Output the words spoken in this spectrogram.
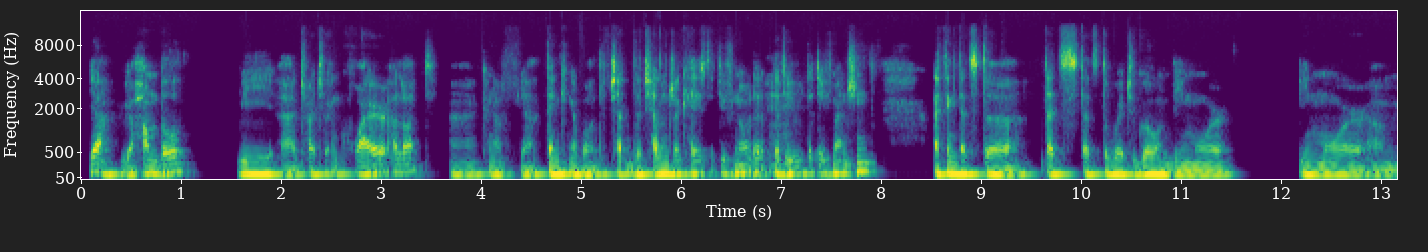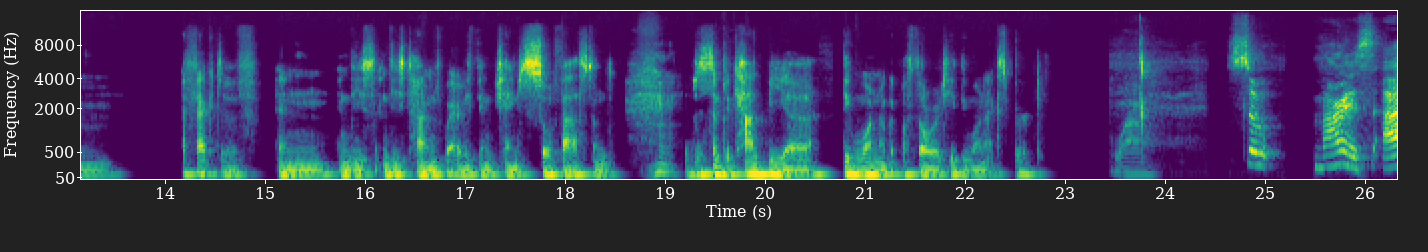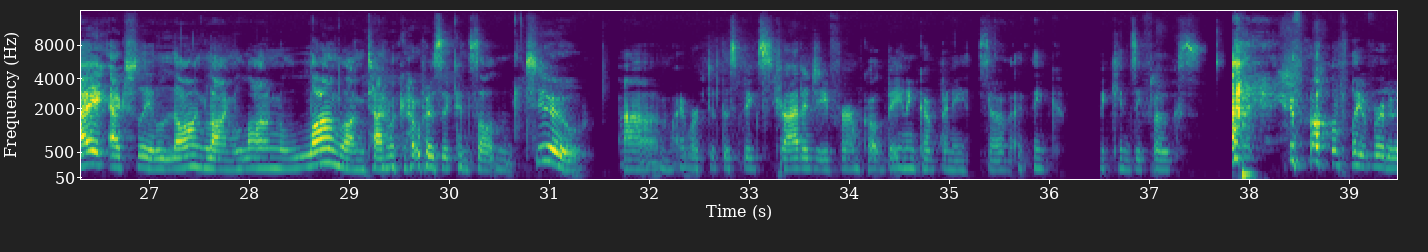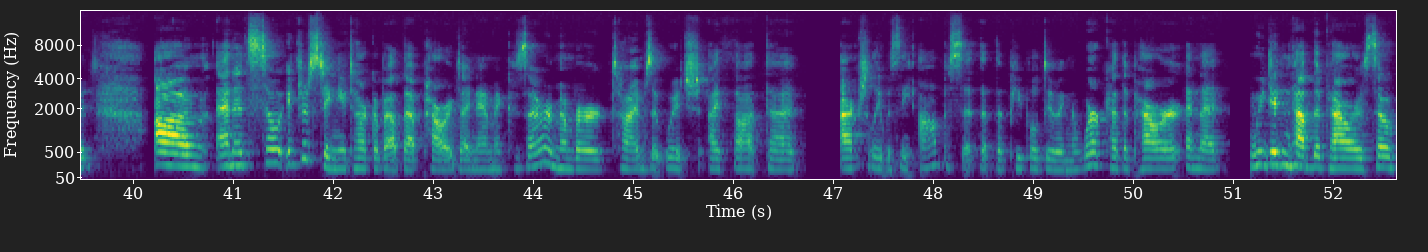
yeah, we are humble. We uh, try to inquire a lot, uh, kind of yeah, thinking about the the challenger case that you've noted mm-hmm. that you that you've mentioned, I think that's the that's that's the way to go and being more being more um, effective in in these in these times where everything changes so fast and it just simply can't be uh, the one authority, the one expert. Wow. So Marius, I actually long, long, long, long, long time ago was a consultant too. Um, I worked at this big strategy firm called Bain and Company. So I think McKinsey folks probably have heard of it. Um, and it's so interesting you talk about that power dynamic because I remember times at which I thought that actually it was the opposite that the people doing the work had the power and that we didn't have the power. So,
